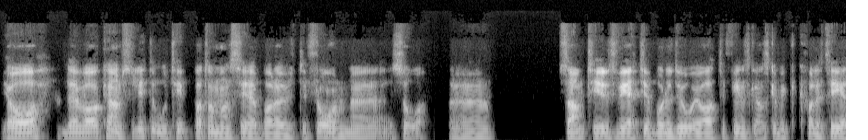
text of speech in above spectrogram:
Ja, det var kanske lite otippat om man ser bara utifrån eh, så. Eh, samtidigt vet ju både du och jag att det finns ganska mycket kvalitet i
